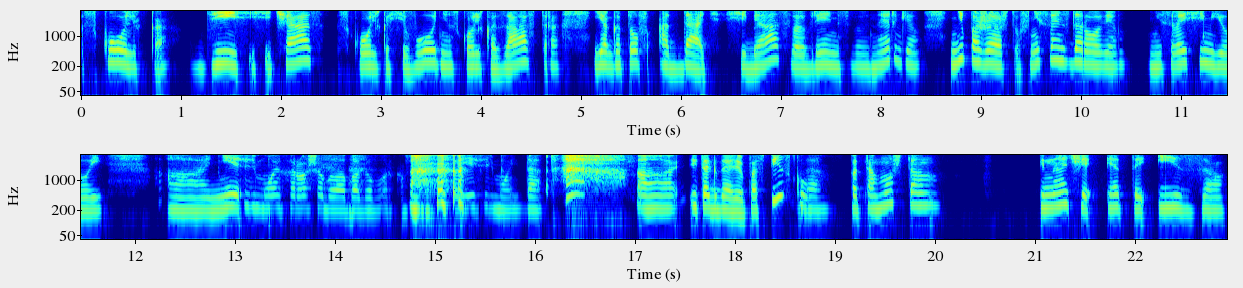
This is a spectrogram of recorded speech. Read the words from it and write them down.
сколько здесь и сейчас, сколько сегодня, сколько завтра, я готов отдать себя, свое время, свою энергию, не пожертвовав ни своим здоровьем, ни своей семьей, а, не... Седьмой хорошая была бы оговорка. Своей седьмой, да. А, и так далее по списку, Да. потому что иначе это из-за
